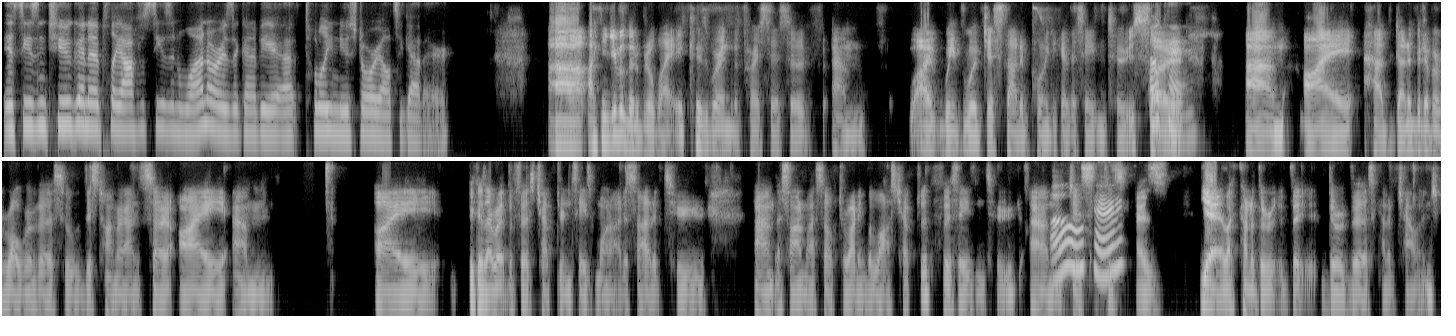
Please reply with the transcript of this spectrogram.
is season two gonna play off of season one, or is it gonna be a totally new story altogether? Uh, I can give a little bit away because we're in the process of um, I, we've we've just started pulling together season two. So okay. um, I have done a bit of a role reversal this time around. So I um, I because I wrote the first chapter in season one, I decided to um, assign myself to writing the last chapter for season two. Um, oh, just, okay. Just as yeah, like kind of the, the, the reverse kind of challenge,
